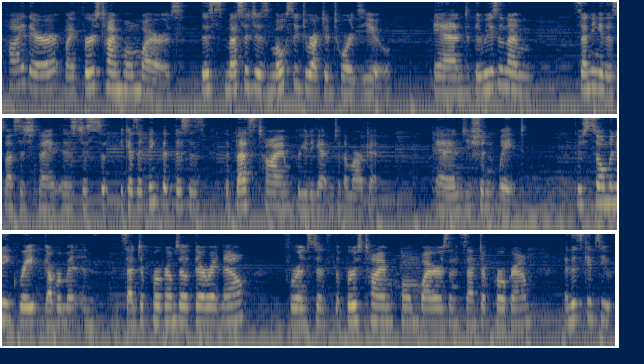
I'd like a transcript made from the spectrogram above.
Hi there, my first time home buyers. This message is mostly directed towards you. And the reason I'm sending you this message tonight is just because I think that this is the best time for you to get into the market and you shouldn't wait. There's so many great government incentive programs out there right now. For instance, the first time home buyers incentive program, and this gives you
